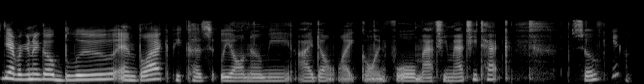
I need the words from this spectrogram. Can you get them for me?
yeah, we're gonna go blue and black because we all know me. I don't like going full matchy matchy tech. So, yeah.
